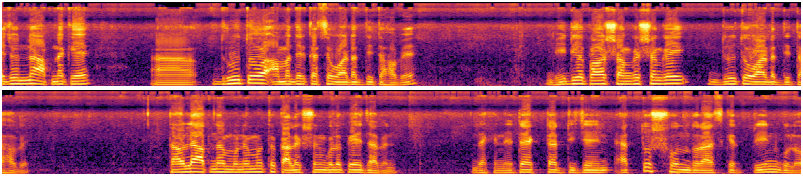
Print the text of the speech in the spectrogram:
এজন্য আপনাকে দ্রুত আমাদের কাছে অর্ডার দিতে হবে। ভিডিও পাওয়ার সঙ্গে সঙ্গেই দ্রুত অর্ডার দিতে হবে। তাহলে আপনার মনের মতো কালেকশনগুলো পেয়ে যাবেন। দেখেন, এটা একটা ডিজাইন এত সুন্দর আজকের প্রিন্টগুলো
